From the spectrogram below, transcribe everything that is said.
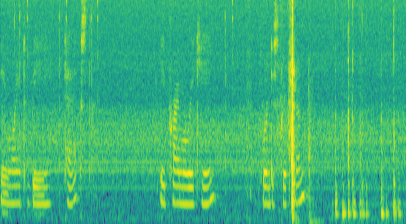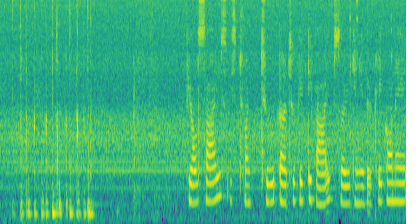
You want it to be text a primary key for description field size is 22, uh, 255 so you can either click on it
